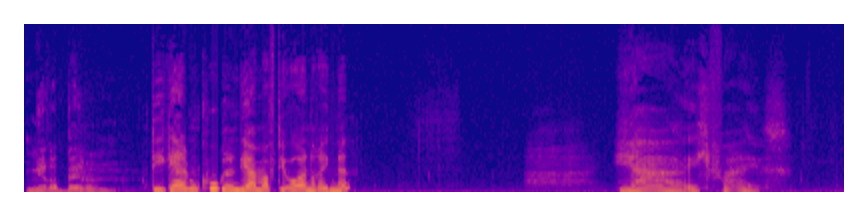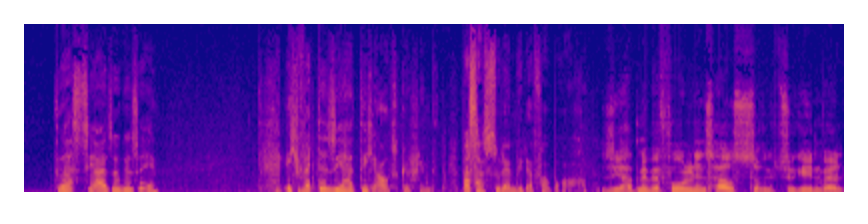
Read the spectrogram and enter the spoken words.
Mirabellen. Die gelben Kugeln, die einem auf die Ohren regnen? Ja, ich weiß. Du hast sie also gesehen. Ich wette, sie hat dich ausgeschimpft. Was hast du denn wieder verbrochen? Sie hat mir befohlen, ins Haus zurückzugehen, weil.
